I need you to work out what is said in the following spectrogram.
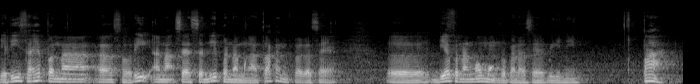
Jadi saya pernah eh, sorry anak saya sendiri pernah mengatakan kepada saya eh, dia pernah ngomong kepada saya begini pak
